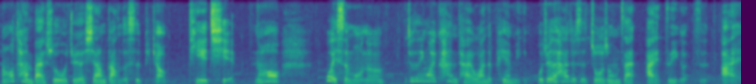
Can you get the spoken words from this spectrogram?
然后坦白说，我觉得香港的是比较贴切。然后为什么呢？就是因为看台湾的片名，我觉得他就是着重在“爱”这一个字，爱，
